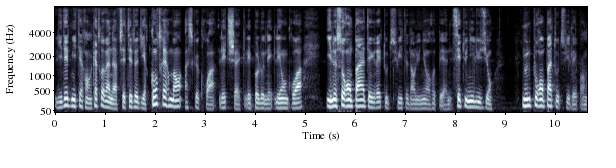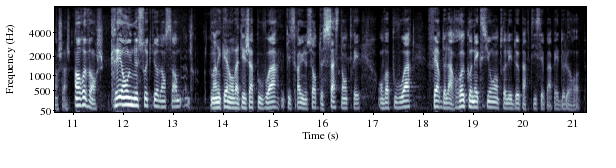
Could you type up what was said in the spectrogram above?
l'idée de Mitterrand en 89, c'était de dire, contrairement à ce que croient les Tchèques, les Polonais, les Hongrois, ils ne seront pas intégrés tout de suite dans l'Union européenne. C'est une illusion. Nous ne pourrons pas tout de suite les prendre en charge. En revanche, créons une structure d'ensemble dans laquelle on va déjà pouvoir, qui sera une sorte de sas d'entrée, on va pouvoir faire de la reconnexion entre les deux parties séparées de l'Europe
